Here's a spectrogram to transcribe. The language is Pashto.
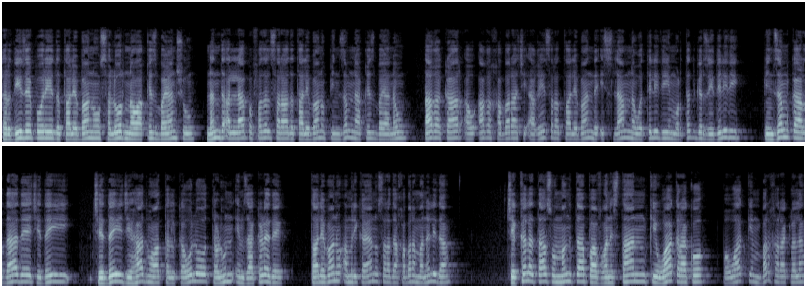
تر دې ځای پورې د طالبانو څلور نواقص بیان شو، نن د الله په فضل سره د طالبانو پنځم ناقص بیانوو، هغه کار او هغه خبره چې هغې سره طالبان د اسلام نه وتلي دي، مرتد ګرځېدلي دي، پنځم کار دا دی چې دی چې دی جهاد معطل کولو تړون امضا کړی دی، طالبانو امریکایانو سره دا خبره منلې ده چې کله تاسو موږ ته په افغانستان کې واک راکو په واک کې برخه راکړله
